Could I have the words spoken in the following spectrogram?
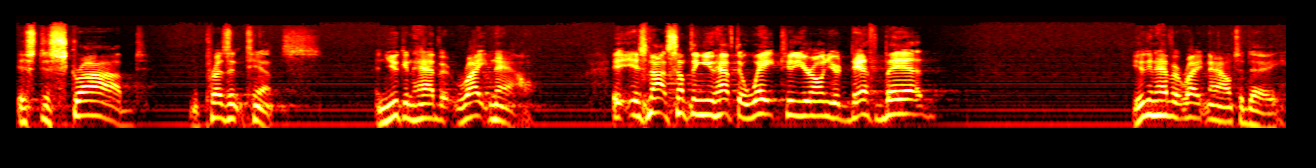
is described in the present tense, and you can have it right now. It's not something you have to wait till you're on your deathbed. You can have it right now, today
